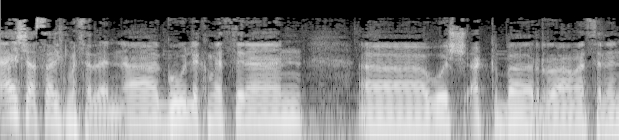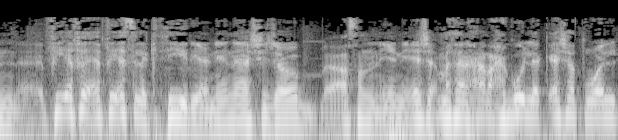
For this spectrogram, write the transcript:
إيش أسألك مثلا؟ أقول لك مثلا آه وش أكبر مثلا في في أسئلة كثير يعني أنا إيش أجاوب؟ أصلا يعني إيش مثلا راح أقول لك إيش أطول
